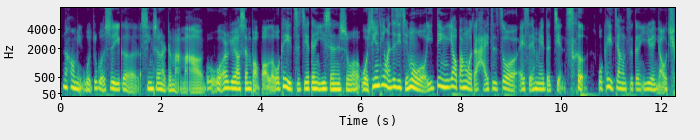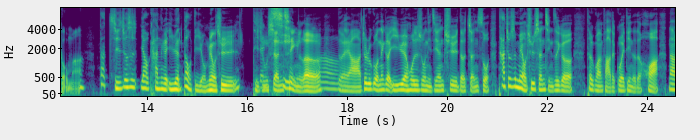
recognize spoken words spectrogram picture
那浩敏，我如果是一个新生儿的妈妈，我二月要生宝宝了，我可以直接跟医生说，我今天听完这期节目，我一定要帮我的孩子做 SMA 的检测，我可以这样子跟医院要求吗？那其实就是要看那个医院到底有没有去。提出申请了，哦、对啊，就如果那个医院或者说你今天去的诊所，他就是没有去申请这个特管法的规定的的话，那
